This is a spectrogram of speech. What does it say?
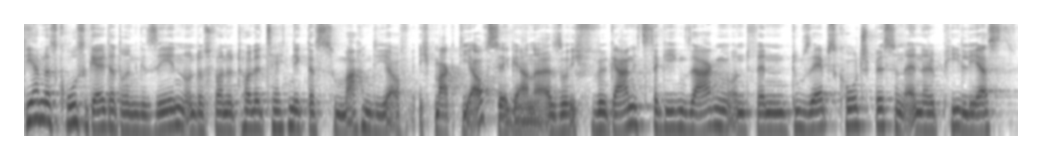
die haben das große Geld da drin gesehen und das war eine tolle Technik, das zu machen, die auch, ich mag die auch sehr gerne. Also ich will gar nichts dagegen sagen und wenn du selbst Coach bist und NLP lehrst,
